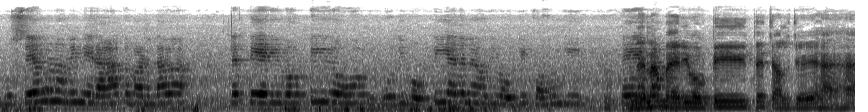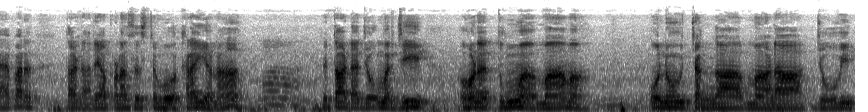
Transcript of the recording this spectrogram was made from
ਗੁੱਸੇ ਹੋਣਾ ਵੀ ਮੇਰਾ ਹੱਕ ਬਣਦਾ ਵਾ ਤੇ ਤੇਰੀ ਵੋਟੀ ਉਹ ਉਹਦੀ ਵੋਟੀ ਆ ਤੇ ਮੈਂ ਉਹਦੀ ਵੋਟੀ ਕਹੂੰਗੀ। ਤੇ ਨਹੀਂ ਨਾ ਮੇਰੀ ਵੋਟੀ ਤੇ ਚੱਲ ਜੇ ਹੈ ਹੈ ਪਰ ਤੁਹਾਡਾ ਤੇ ਆਪਣਾ ਸਿਸਟਮ ਵੱਖਰਾ ਹੀ ਆ ਨਾ। ਹਾਂ। ਵੀ ਤੁਹਾਡਾ ਜੋ ਮਰਜ਼ੀ ਹੁਣ ਤੂੰ ਆ ਮਾਂ ਵਾ। ਉਹਨੂੰ ਚੰਗਾ ਮਾੜਾ ਜੋ ਵੀ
